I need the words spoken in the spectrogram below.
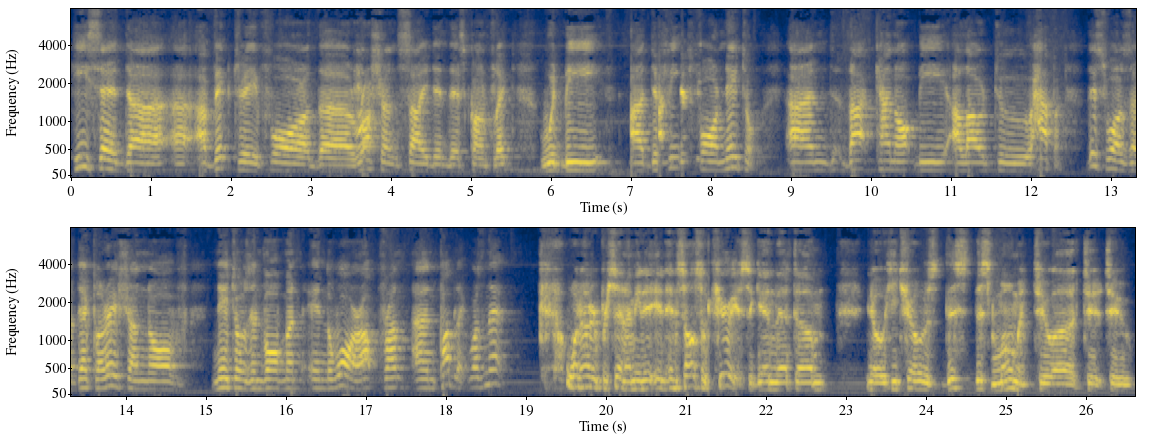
He said uh, a victory for the Russian side in this conflict would be a defeat for NATO, and that cannot be allowed to happen. This was a declaration of NATO's involvement in the war up front and public, wasn't it? One hundred percent. I mean, it, it's also curious again that um, you know he chose this this moment to uh, to to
